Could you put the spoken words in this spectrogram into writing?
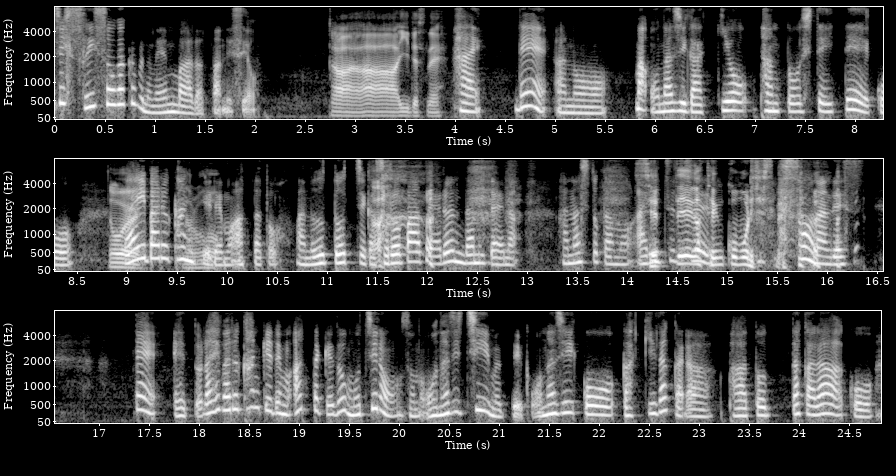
じ吹奏楽部のメンバーだったんですよ。ああいいですねはい。で、あの、まあ、同じ楽器を担当していて、こう、ライバル関係でもあったと。あの、どっちがソロパートやるんだみたいな 話とかもありつつ。設定がてんこ盛りですねそうなんです。で、えっと、ライバル関係でもあったけど、もちろん、その同じチームっていうか、同じ、こう、楽器だから、パートだから、こう、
